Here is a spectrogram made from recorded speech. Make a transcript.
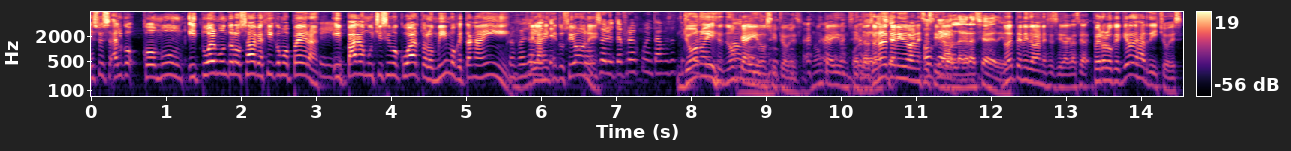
eso es algo común. Y todo el mundo lo sabe aquí cómo operan. Sí. Y pagan muchísimo cuarto a los mismos que están ahí, Profesor, en las ¿usted- instituciones. Profesor, ¿y usted frecuentaba ese tipo Yo no he, sitios? nunca Ah, he ido a un sitio de eso. Nunca he ido a un sitio de eso. No he tenido la necesidad. Por la gracia de Dios. No he tenido la necesidad, gracias. Pero lo que quiero dejar dicho es,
